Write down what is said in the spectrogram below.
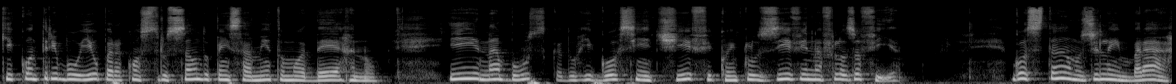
que contribuiu para a construção do pensamento moderno e na busca do rigor científico, inclusive na filosofia. Gostamos de lembrar,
